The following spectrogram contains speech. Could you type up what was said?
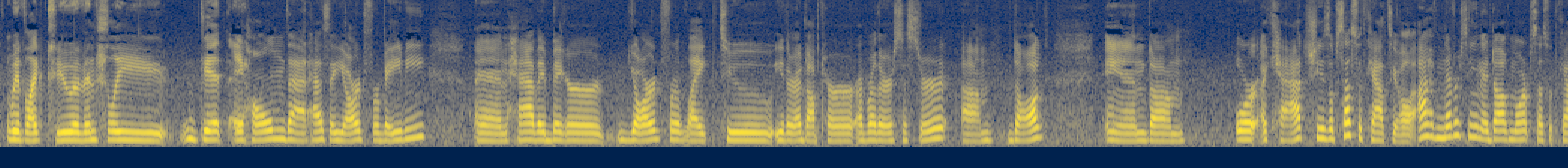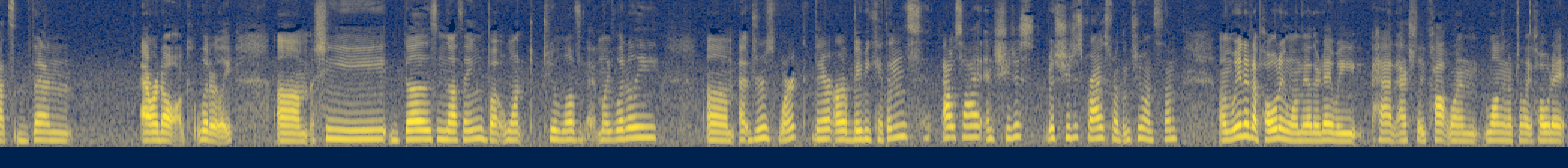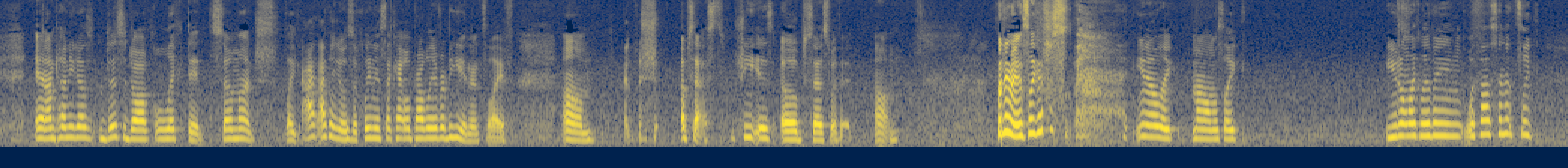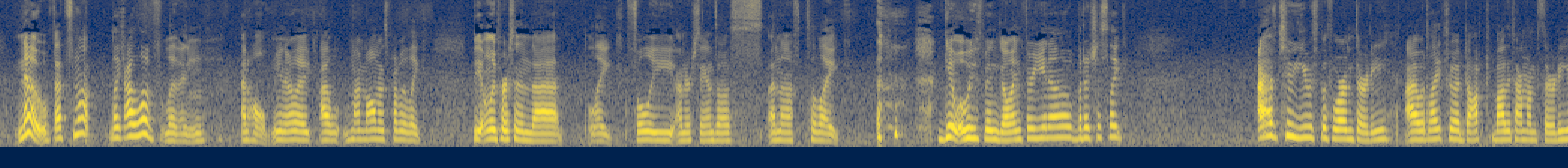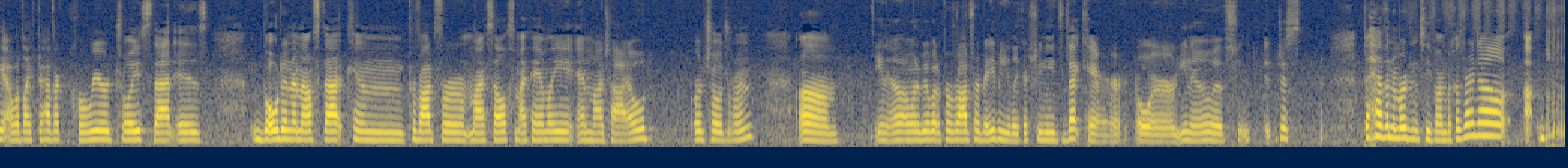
we'd like to eventually get a home that has a yard for baby and have a bigger yard for like to either adopt her a brother or sister um, dog and um, or a cat. She's obsessed with cats, y'all. I have never seen a dog more obsessed with cats than our dog, literally. Um, she does nothing but want to love them. Like literally, um, at Drew's work, there are baby kittens outside, and she just she just cries for them. She wants them. Um, we ended up holding one the other day. We had actually caught one long enough to like hold it, and I'm telling you guys, this dog licked it so much. Like I, I think it was the cleanest that cat will probably ever be in its life. Um, sh- obsessed. She is obsessed with it. Um, but anyways, like it's just you know, like my mom was like, "You don't like living with us," and it's like, no, that's not like I love living at home. You know, like I my mom is probably like the only person that like fully understands us enough to like get what we've been going through, you know, but it's just like I have 2 years before I'm 30. I would like to adopt by the time I'm 30. I would like to have a career choice that is golden enough that can provide for myself, my family, and my child or children. Um, you know, I want to be able to provide for baby, like if she needs vet care or, you know, if she, just to have an emergency fund because right now I,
